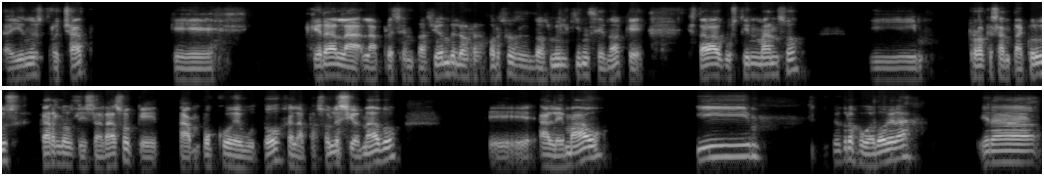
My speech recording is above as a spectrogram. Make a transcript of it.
ahí en nuestro chat, que, que era la, la, presentación de los refuerzos del 2015, ¿no? Que estaba Agustín Manso y Roque Santa Cruz, Carlos Lizarazo, que tampoco debutó, se la pasó lesionado, eh, Alemao y otro jugador era? era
